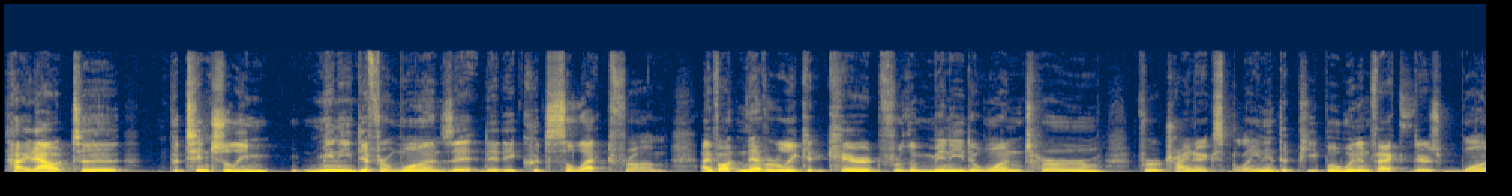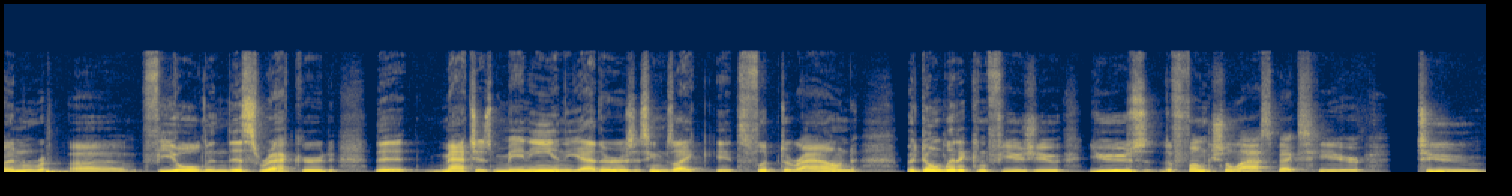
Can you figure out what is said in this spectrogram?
tied out to potentially many different ones that, that it could select from. I've never really cared for the many to one term for trying to explain it to people when in fact there's one uh, field in this record that matches many in the others. It seems like it's flipped around, but don't let it confuse you. Use the functional aspects here to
